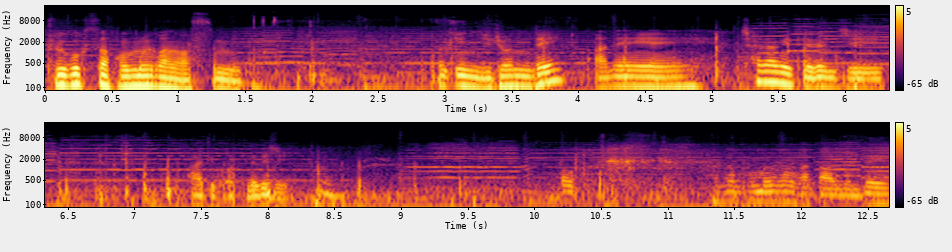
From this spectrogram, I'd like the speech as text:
불국사 박물관 왔습니다. 여긴 유료인데 안에 촬영이 되는지 봐야 될 것 같은데, 그지? 어, 방금 박물관 갔다 왔는데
